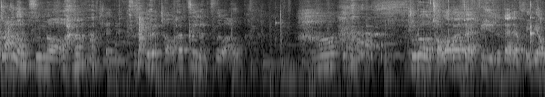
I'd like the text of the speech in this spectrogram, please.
这么能吃呢？这个炒完，这个吃完了。哦，猪肉炒老白菜必须得带点肥膘。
